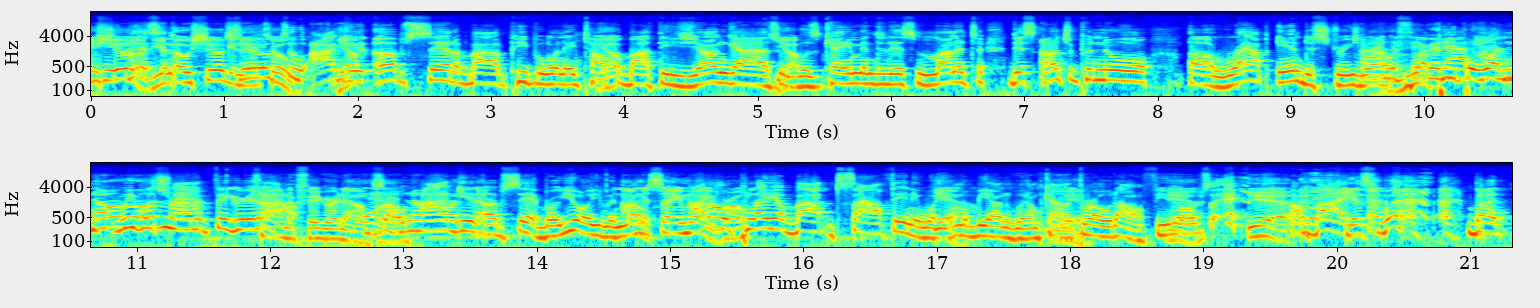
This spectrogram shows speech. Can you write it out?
even Suge. You throw Suge in there, too. I Yep. get upset about people when they talk Yep. about these young guys who Yep. was came into this monitor this entrepreneurial uh, rap industry Trying where, where figure it out, people had wasn't. no we was trying to figure it Trying out. Trying to figure it out, Yeah. bro. So no I get roadmap. upset, bro. You don't even know. I'm the same way, I don't bro. play about South anyway. Yeah. I'm gonna be honest with you. I'm kind of Yeah. throwed off. You know what I'm saying? Yeah. I'm biased, but but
